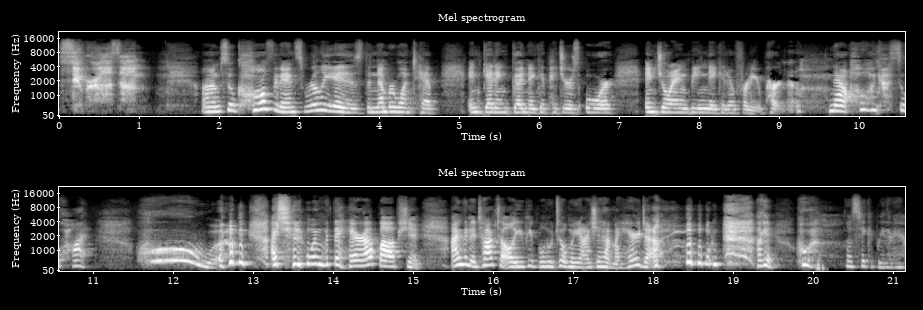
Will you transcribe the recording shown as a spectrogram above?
super awesome. Um, so confidence really is the number one tip in getting good naked pictures or enjoying being naked in front of your partner. Now, oh my god, so hot. Whoo! I should have went with the hair up option. I'm gonna talk to all you people who told me I should have my hair down. okay, whew. let's take a breather here.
